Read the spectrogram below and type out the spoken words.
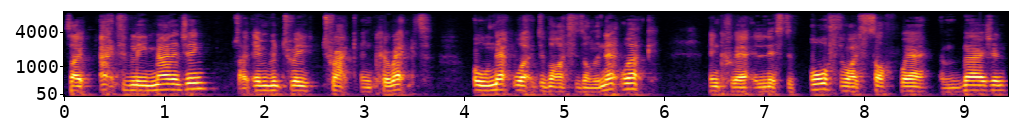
so actively managing, so inventory, track and correct all network devices on the network and create a list of authorized software and version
